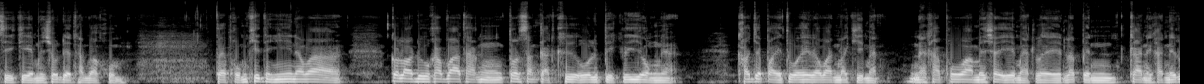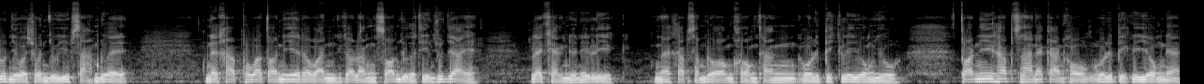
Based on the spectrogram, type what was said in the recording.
ซีเกมในช่วงเดือนธันวาคม แต่ผมคิดอย่างนี้นะว่า ก็รอดูครับว่าทางต้นสังกัดคือโอลิมปิกลียงเนี่ยเขาจะปล่อยตัวเอราวันมากี่แมตช์นะครับเพราะว่าไม่ใช่เอแมตช์เลย และเป็นการแข่งขันในรุ่นเยาวชนยูยี่สามด้วยนะครับเพราะว่าตอนนี้เอราวันกำลังซ้อมอยู่กับทีมชุดใหญ่ และแข่งอยู่ในลีกนะครับสำรองของทางโอลิมปิกลียงอยู่ ตอนนี้ครับสถานการณ์ของโอลิมปิกลียงเนี่ย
